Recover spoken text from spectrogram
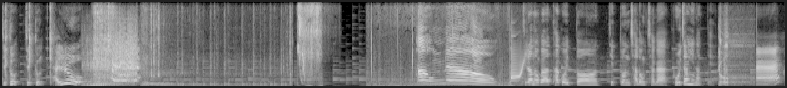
티토, 티토, 달려! Oh no! 티라노가 타고 있던 티톤 자동차가 고장이 났대요. 아?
